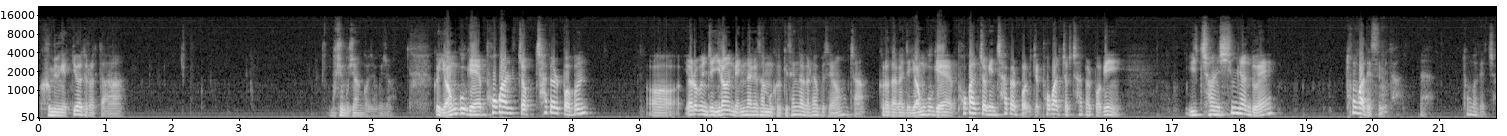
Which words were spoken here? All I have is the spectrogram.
금융에 뛰어들었다. 무시무시한 거죠, 그죠? 그 영국의 포괄적 차별법은 어, 여러분 이제 이런 맥락에서 한번 그렇게 생각을 해보세요. 자, 그러다가 이제 영국의 포괄적인 차별법, 이제 포괄적 차별법이 2010년도에 통과됐습니다. 네, 통과됐죠.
